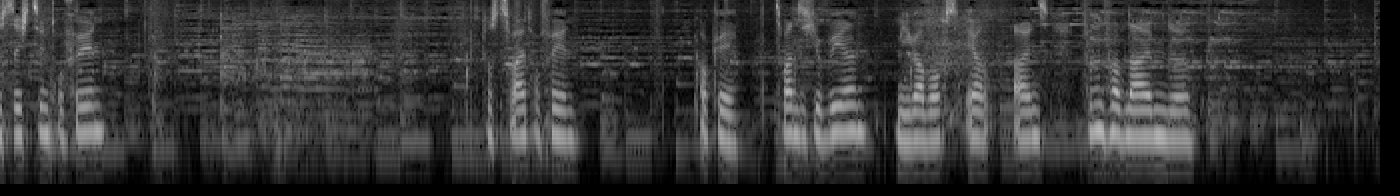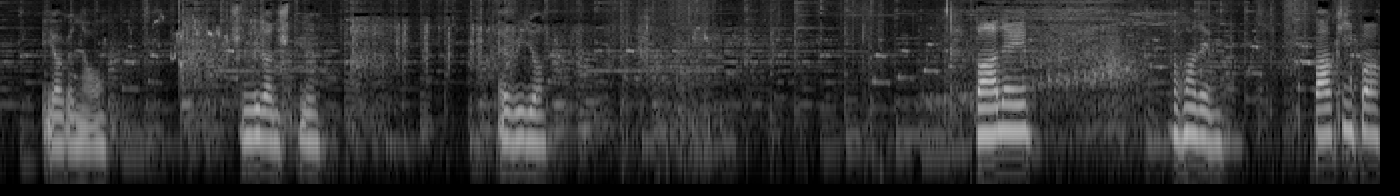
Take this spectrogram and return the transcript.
Plus 16 Trophäen. Plus 2 Trophäen. Okay. 20 Juwelen. Megabox. R1. 5 verbleibende. Ja, genau. Schon wieder ein Spiel. Er wieder. Barley. Nochmal den Barkeeper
